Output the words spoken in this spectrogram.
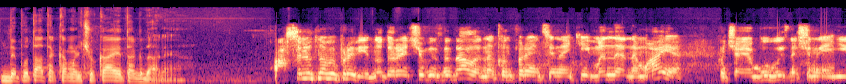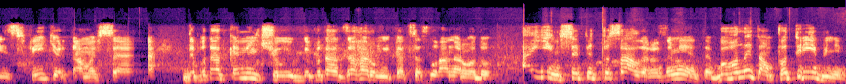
депутата Камельчука і так далі. Абсолютно ви праві. Ну до речі, ви згадали на конференції, на якій мене немає. Хоча я був визначений і спікер, там і все. Депутат Камільчук, депутат Загаруйка, це слуга народу. А їм все підписали, розумієте? Бо вони там потрібні.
